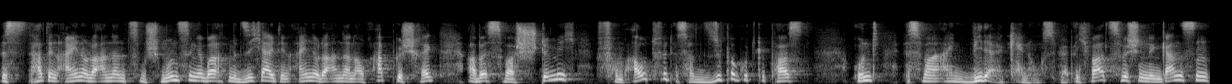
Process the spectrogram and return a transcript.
Es hat den einen oder anderen zum Schmunzeln gebracht, mit Sicherheit den einen oder anderen auch abgeschreckt, aber es war stimmig vom Outfit, es hat super gut gepasst und es war ein Wiedererkennungswert. Ich war zwischen den ganzen,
